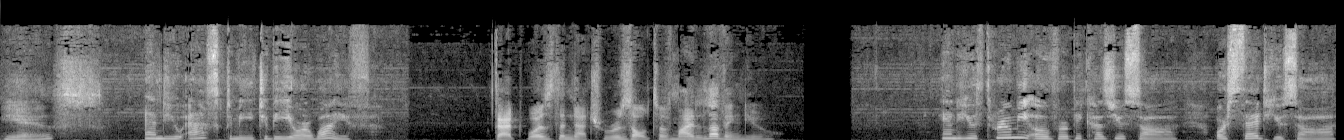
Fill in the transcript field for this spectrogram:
Yes? and you asked me to be your wife. That was the natural result of my loving you. And you threw me over because you saw, or said you saw,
